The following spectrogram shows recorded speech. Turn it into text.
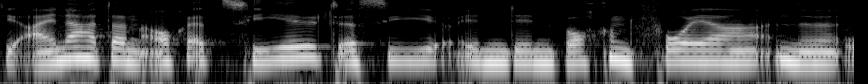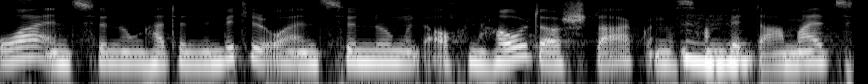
die eine hat dann auch erzählt, dass sie in den Wochen vorher eine Ohrentzündung hatte, eine Mittelohrentzündung und auch einen Hautausschlag. Und das mhm. haben wir damals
